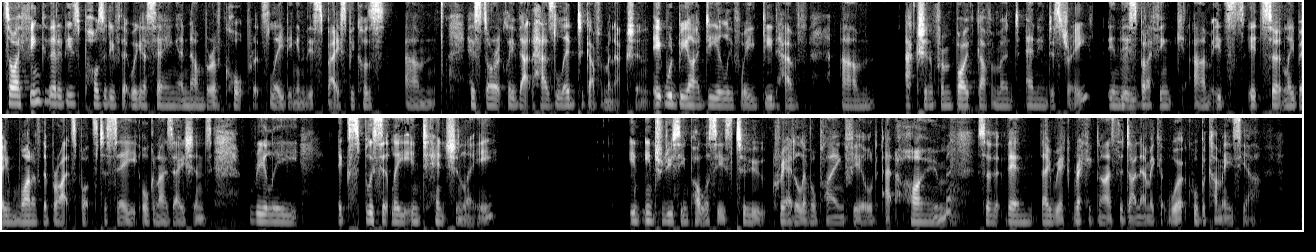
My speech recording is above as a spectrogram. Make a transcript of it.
So I think that it is positive that we are seeing a number of corporates leading in this space because um, historically that has led to government action. It would be ideal if we did have um, action from both government and industry in this, Mm. but I think um, it's it's certainly been one of the bright spots to see organisations really explicitly, intentionally in introducing policies to create a level playing field at home, so that then they rec- recognise the dynamic at work will become easier.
